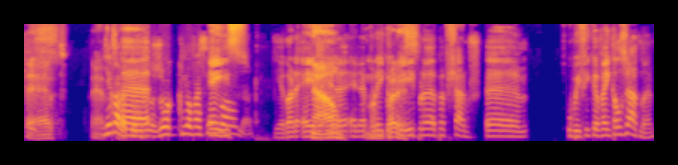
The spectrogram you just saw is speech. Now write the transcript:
certo. certo. E agora Eh, temos um jogo que não vai ser é igual. isso. não é? E agora era, Não, era, era por aí que eu queria ir para, para fecharmos. Uh, o Benfica vem calejado, não é?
